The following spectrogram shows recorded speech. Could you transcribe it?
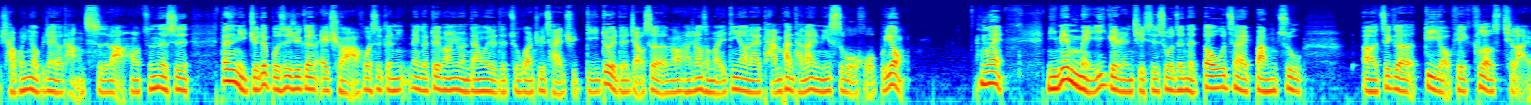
小朋友比较有糖吃啦，哦，真的是。但是你绝对不是去跟 HR 或是跟那个对方用人单位的主管去采取敌对的角色，然后好像什么一定要来谈判，谈到你死我活，不用，因为里面每一个人其实说真的都在帮助，呃，这个 deal 可以 close 起来。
